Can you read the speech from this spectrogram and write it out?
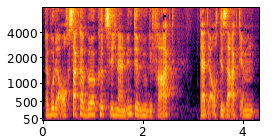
Da wurde auch Zuckerberg kürzlich in einem Interview gefragt. Da hat er auch gesagt, ähm,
